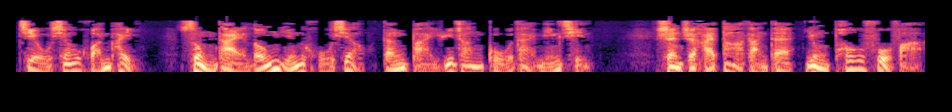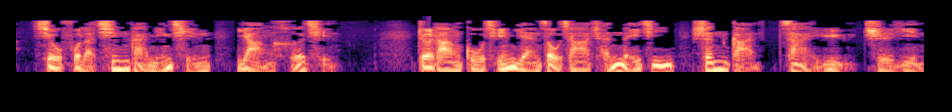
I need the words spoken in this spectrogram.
九霄环佩、宋代龙吟虎啸等百余张古代名琴，甚至还大胆的用剖腹法修复了清代名琴养和琴，这让古琴演奏家陈雷基深感再遇知音。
